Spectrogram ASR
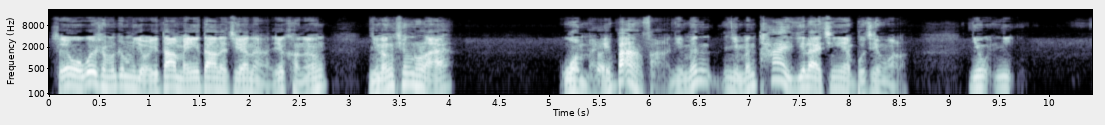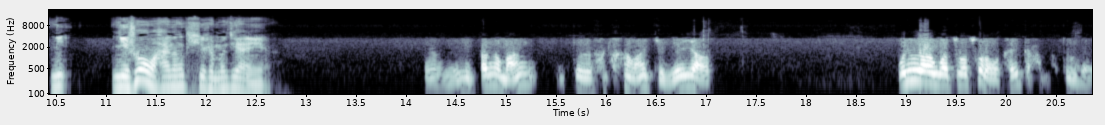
所以我为什么这么有一搭没一搭的接呢？也可能你能听出来，我没办法，你们你们太依赖今夜不寂寞了，你你你你说我还能提什么建议？哎呦，你你帮个忙。就是帮忙解决一下，我又要我做错了，我可以改嘛，对不对？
